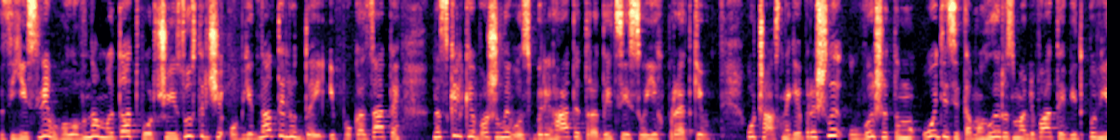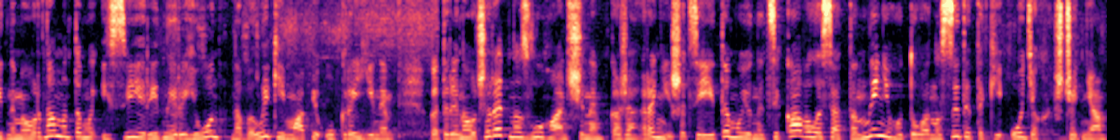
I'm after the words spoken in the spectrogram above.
З її слів, головна мета творчої зустрічі об'єднати людей і показати, наскільки важливо зберігати традиції своїх предків. Учасники прийшли у вишитому одязі та могли розмалювати відповідними орнаментами і свій рідний регіон на великій мапі України. Катерина Очеретна з Луганщини каже, раніше цією темою не цікавилася та нині готова носити такий одяг щодня.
